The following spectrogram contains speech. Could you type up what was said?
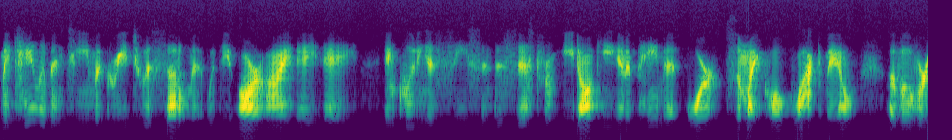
McCaleb and team agreed to a settlement with the RIAA, including a cease and desist from eDonkey and a payment, or some might call blackmail, of over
